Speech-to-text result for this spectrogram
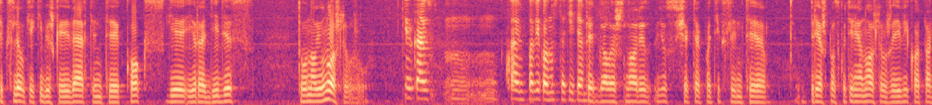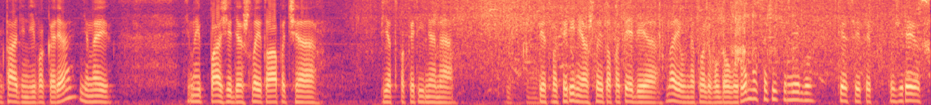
tiksliau kiekybiškai įvertinti, koksgi yra dydis tų naujų nuošliaužų. Ir ką, jūs, mm, ką jums pavyko nustatyti? Taip, gal aš noriu jūs šiek tiek patikslinti. Prieš paskutinę nuošliaužą įvyko penktadienį vakare. Jinai, jinai pažeidė šlaito apačią pietvakarinėme, pietvakarinėje šlaito papėdėje, na jau netoli valdovų rūmų, sakykime, jeigu tiesiai taip pažiūrėjus.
